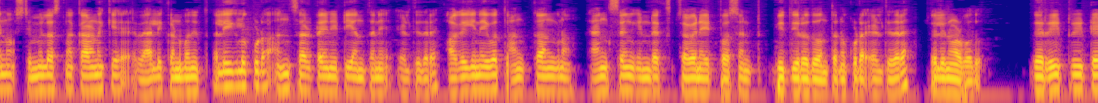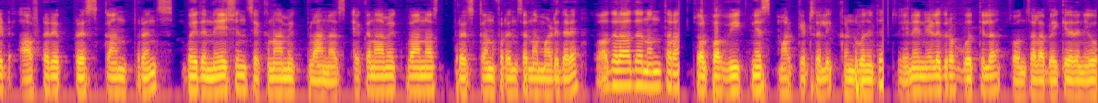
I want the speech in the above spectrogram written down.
ಏನು ಸ್ಟಿಮ್ಯುಲಸ್ನ ಕಾರಣಕ್ಕೆ ರ್ಯಾಲಿ ಕಂಡು ಬಂದಿತ್ತು. ಅಲ್ಲಿ ಈಗಲೂ ಕೂಡ ಅನ್ಸರ್ಟೈನಿಟಿ ಅಂತಾನೆ ಹೇಳ್ತಿದ್ದಾರೆ ಹಾಗಾಗಿ ಇವತ್ತು ಹಾಂಗ್ಕಾಂಗ್ನ Hang Seng index seven eight percent ಬಿದ್ದಿರೋದು ಅಂತಾನು ಕೂಡ ಹೇಳ್ತಿದ್ದಾರೆ ಇಲ್ಲಿ ನೋಡಬಹುದು they retreated after a press conference by the nation's economic planners economic planners press conference ಅನ್ನ ಮಾಡಿದ್ದಾರೆ. So, ಅದರಾದ ನಂತರ ಸ್ವಲ್ಪ ವೀಕ್ನೆಸ್ ಮಾರ್ಕೆಟ್ಸ್ ಅಲ್ಲಿ ಕಂಡು ಬಂದಿದೆ. So, ಏನೇನ್ ಹೇಳಿದ್ರು ಗೊತ್ತಿಲ್ಲ. So, ಒಂದ್ಸಲ ಬೇಕಿದ್ರೆ ನೀವು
